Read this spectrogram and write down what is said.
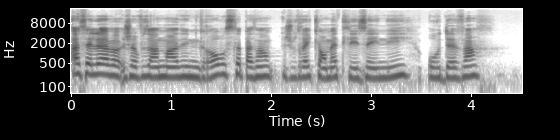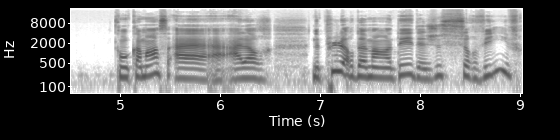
Ah, celle-là, je vais vous en demander une grosse. là. Par exemple, je voudrais qu'on mette les aînés au devant, qu'on commence à, à- à leur ne plus leur demander de juste survivre,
